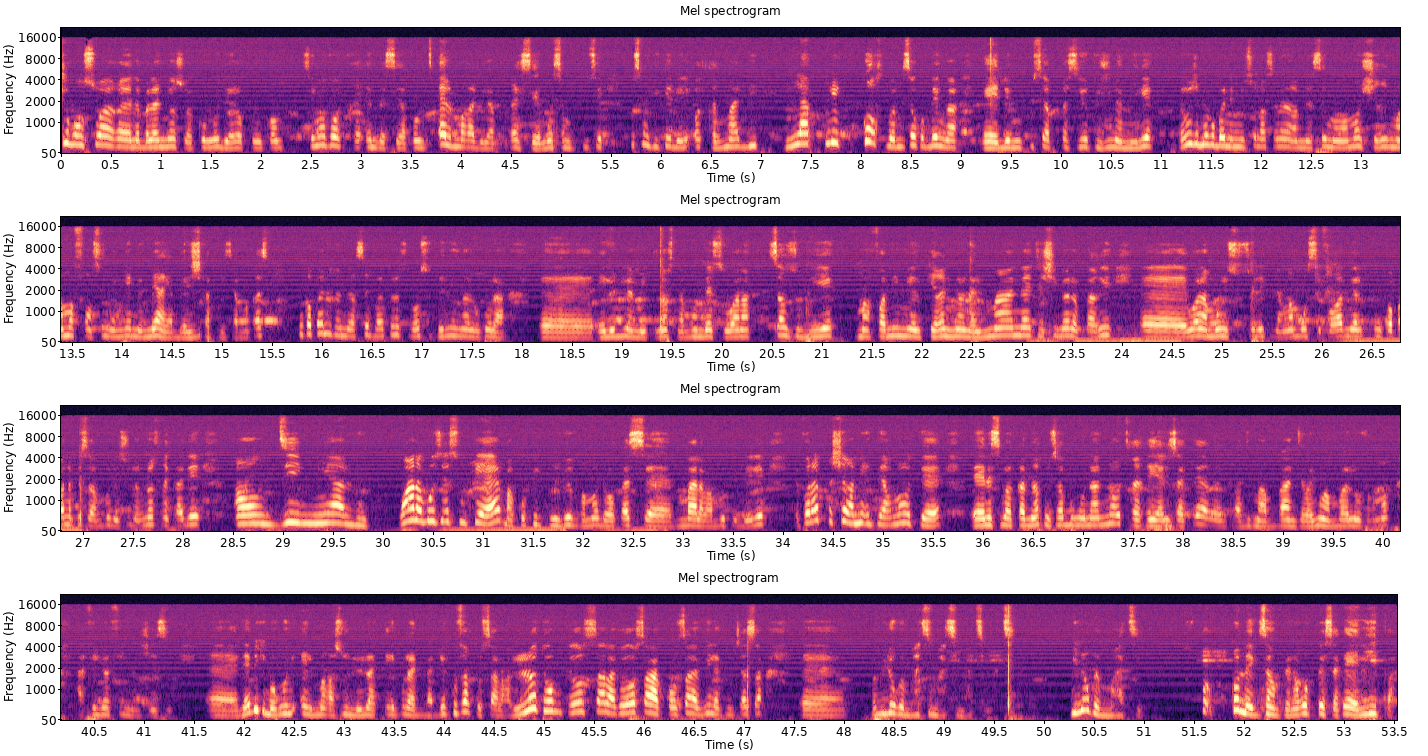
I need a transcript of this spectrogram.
Bonjour, bonsoir, euh, na bala nyonso ya Congo Dialogue.com. C'est moi votre humble servante El Mara de la presse. Moi ça me pousse, moi ça me dit belle autre m'a dit la plus courte ba misa ko benga eh, de me pousser après c'est toujours na milieu. Na je me ko bonne émission na sana remercier ma maman chérie, maman Francine Ngenge, ma mère ya Belgique après ça makas. Pourquoi pas na remercier ba tous ba soutenir na lokola euh, Elodie la maintenance na Bundes wana sans oublier ma famille miel Keren miel en Allemagne, Tichimel à Paris, euh, wana mon soutenir qui na ngambo Sephora miel pourquoi pas na pesa mbo de notre cadet Andy Mialu wana bosi esuki eh, ma copine privée vraiment dorcas eh, mbala bambote ebele eh, voilà très cher ami internaute eh, eh nasi bakamera toza bongo na notre réalisateur eh, gradi mabanza bayi mambalo vraiment afilma film ya jésus eh, nayebi ki bongoni el mara susu lelo atele mpona badécouverte tosala lelo toyosala toyosala concert ya ville ya kinshasa eh, babiloko emati mati mati mati biloko emati comme exemple nakopesa ka ya lipa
